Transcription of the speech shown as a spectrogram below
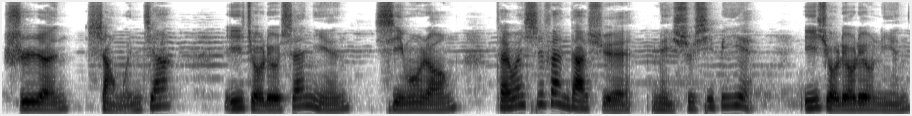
诗人、散文家。一九六三年，席慕容台湾师范大学美术系毕业。一九六六年，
